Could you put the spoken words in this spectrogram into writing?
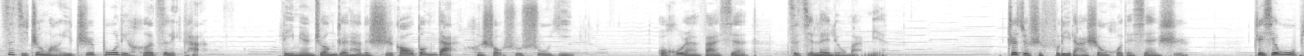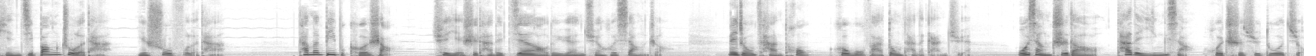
自己正往一只玻璃盒子里看，里面装着他的石膏绷带和手术术衣。我忽然发现自己泪流满面。这就是弗里达生活的现实。这些物品既帮助了他，也束缚了他。他们必不可少，却也是他的煎熬的源泉和象征。那种惨痛和无法动弹的感觉。我想知道他的影响会持续多久。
